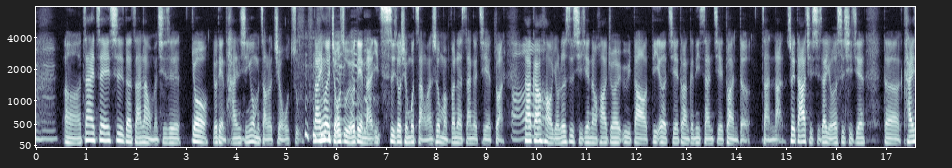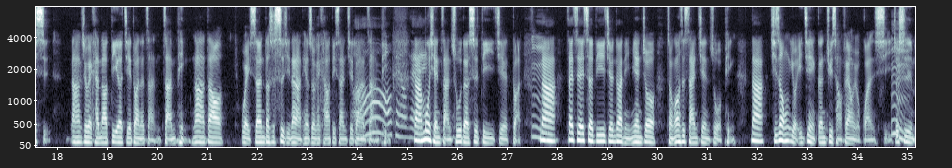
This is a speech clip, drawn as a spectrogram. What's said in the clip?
呃，在这一次的展览，我们其实又有点贪心，因为我们找了九组，那因为九组有点难一次就全部展完，所以我们分了三个阶段。那刚好有乐视期间的话，就会遇到第二阶段跟第三阶段的展览，所以大家其实在有乐视期间的开始，那就可以看到第二阶段的展展品，那到尾声都是市集那两天的时候，可以看到第三阶段的展品。OK OK，那目前展出的是第一阶段，那在这一次的第一阶段里面，就总共是三件作品。那其中有一件也跟剧场非常有关系，就是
